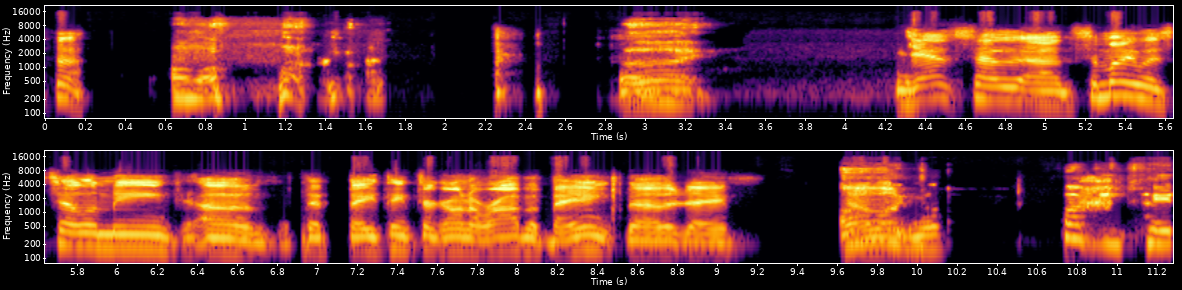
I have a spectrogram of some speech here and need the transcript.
go? Almost. Uh, yeah, so uh, somebody was telling me um, that they think they're going to rob a bank the other day. I'm like, you fucking kidding.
